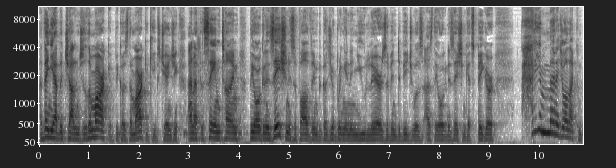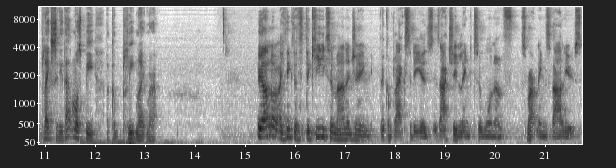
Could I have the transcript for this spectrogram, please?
And then you have the challenges of the market because the market keeps changing. And at the same time, the organization is evolving because you're bringing in new layers of individuals as the organization gets bigger. How do you manage all that complexity? That must be a complete nightmare. Yeah, look, I think that the key to managing the complexity is is actually linked to one of Smartling's values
